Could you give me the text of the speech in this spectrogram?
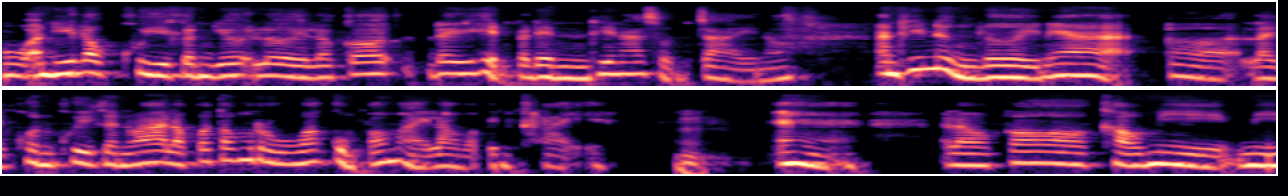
โอ้อันนี้เราคุยกันเยอะเลย แล้วก็ได้เห็นประเด็นที่น่าสนใจเนาะอันที่หนึ่งเลยเนี่ยเอ่อหลายคนคุยกันว่าเราก็ต้องรู้ว่ากลุ่มเป้าหมายเราเป็นใครอ่าแล้วก็เขามีมี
